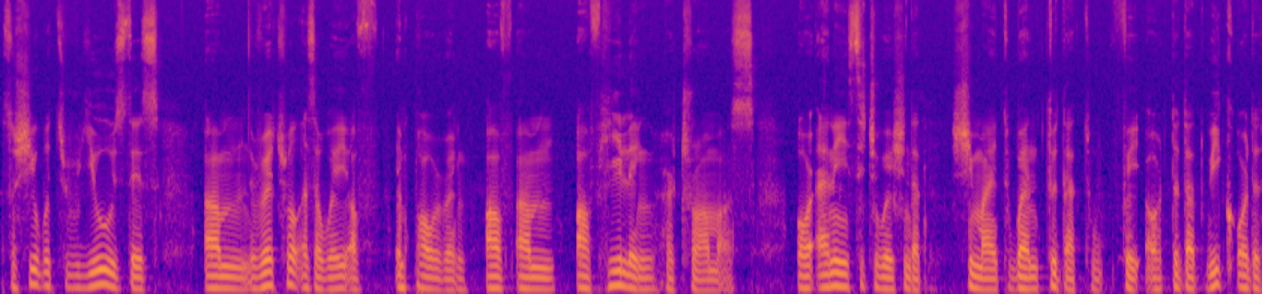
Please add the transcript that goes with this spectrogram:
So she would use this um, ritual as a way of empowering, of um, of healing her traumas, or any situation that she might went to that fa- or to that week or the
